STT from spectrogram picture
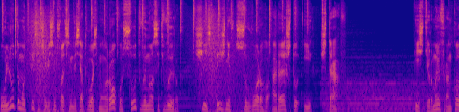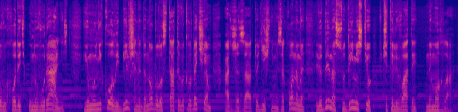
У лютому 1878 року суд виносить вирок: 6 тижнів суворого арешту і штраф. Із тюрми Франко виходить у нову реальність. Йому ніколи більше не дано було стати викладачем, адже за тодішніми законами людина з судимістю вчителювати не могла.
